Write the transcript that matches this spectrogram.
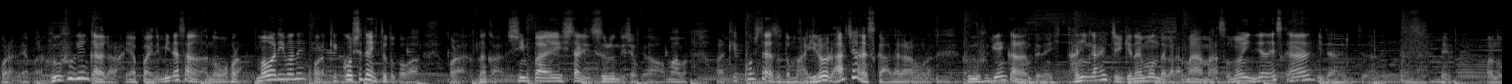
ほらやっぱ夫婦喧嘩だからやっぱりね皆さんあのほら周りはねほら結婚してない人とかはほらなんか心配したりするんでしょうけどまあまあほら結婚したりするとまあいろいろあるじゃないですか。だからほら夫婦喧嘩なんてね他人が入っちゃいけないもんだからまあまあそのいいんじゃないですか？みたいな言ってたね。ねあの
